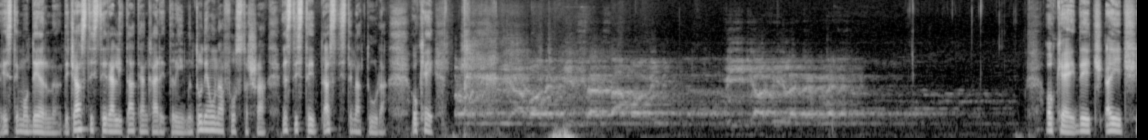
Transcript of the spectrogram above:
este modernă. Deci asta este realitatea în care trăim. Întotdeauna a fost așa. Asta este, asta este natura. Ok. Ok, deci aici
